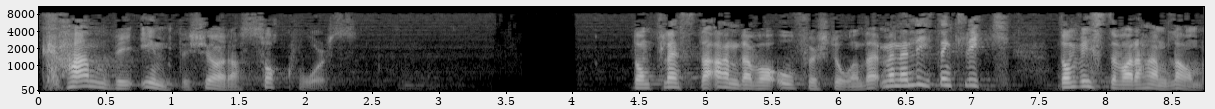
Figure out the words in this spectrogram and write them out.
kan vi inte köra Sock Wars? De flesta andra var oförstående, men en liten klick, de visste vad det handlade om.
